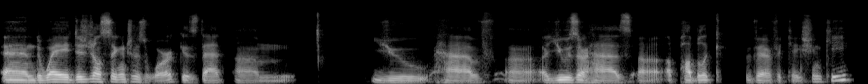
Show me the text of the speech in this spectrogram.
And the way digital signatures work is that um, you have uh, a user has a, a public verification key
